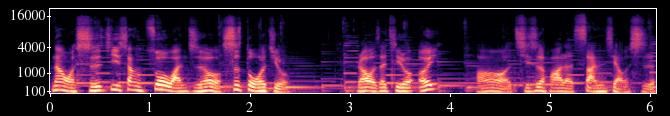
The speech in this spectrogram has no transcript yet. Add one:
那我实际上做完之后是多久？然后我再记录，哎，哦，其实花了三小时，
